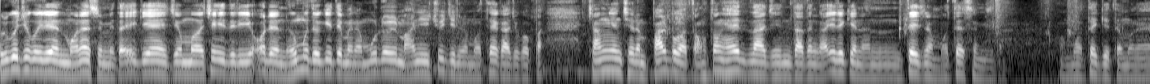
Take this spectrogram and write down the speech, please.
굵어지고 이래 못했습니다. 이게 지금 뭐 저희들이 올해 너무 덥기 때문에 물을 많이 주지를 못해가지고 작년처럼 발부가 똥똥해진다든가 이렇게는 되지는 못했습니다. 못했기 때문에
